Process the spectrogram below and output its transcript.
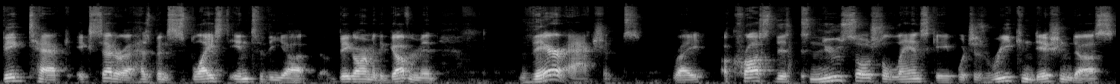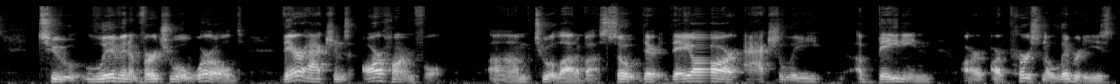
big tech, et cetera, has been spliced into the uh, big arm of the government, their actions, right, across this new social landscape, which has reconditioned us to live in a virtual world – their actions are harmful um, to a lot of us. So they they are actually abating our, our personal liberties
